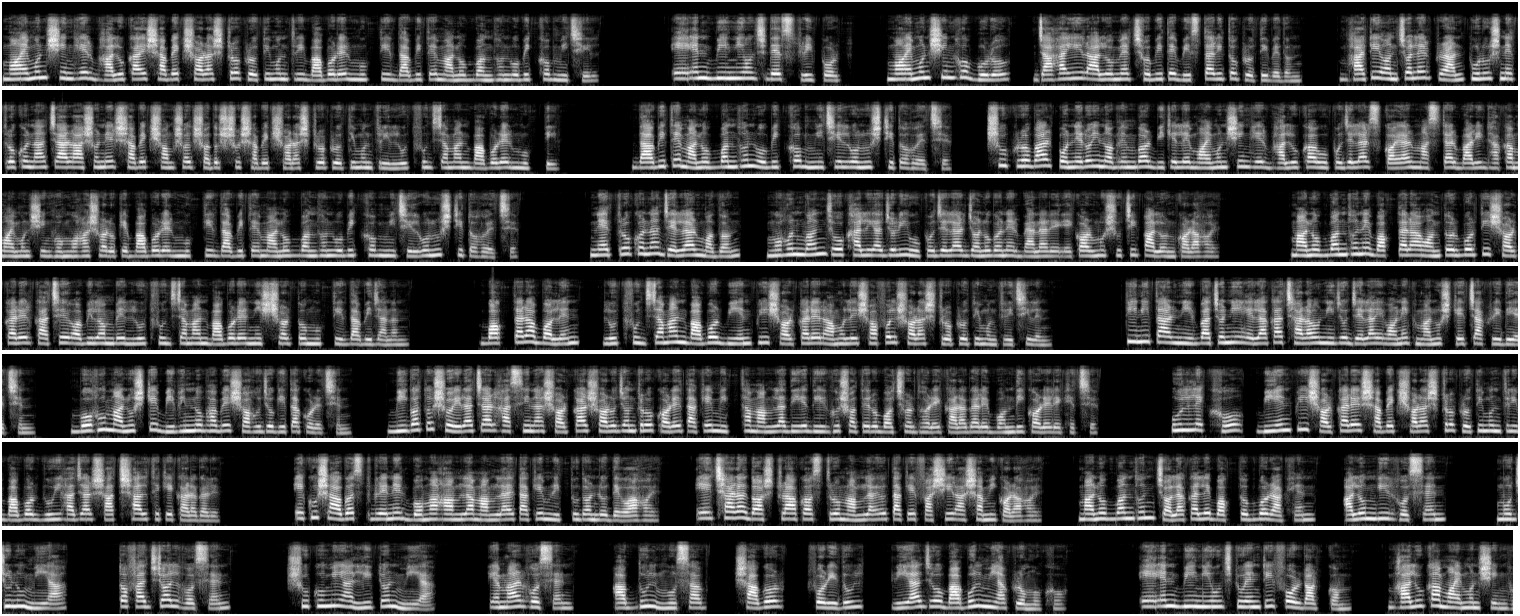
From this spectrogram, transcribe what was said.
ময়মনসিংহের ভালুকায় সাবেক স্বরাষ্ট্র প্রতিমন্ত্রী বাবরের মুক্তির দাবিতে মানববন্ধন ও বিক্ষোভ মিছিল। ANB news desk report Mymensingh bureau Jahair আলমের ছবিতে বিস্তারিত প্রতিবেদন। ভাটি অঞ্চলের প্রাণ পুরুষ নেত্রকোনা চার আসনের সাবেক সংসদ সদস্য সাবেক স্বরাষ্ট্র প্রতিমন্ত্রী লুৎফুজ্জামান বাবরের মুক্তির দাবিতে মানববন্ধন ও বিক্ষোভ মিছিল অনুষ্ঠিত হয়েছে। শুক্রবার পনেরোই নভেম্বর বিকেলে ময়মনসিংহের ভালুকা উপজেলার স্কয়ার মাস্টার বাড়ি ঢাকা ময়মনসিংহ মহাসড়কে বাবরের মুক্তির দাবিতে মানববন্ধন ও বিক্ষোভ মিছিল অনুষ্ঠিত হয়েছে। নেত্রকোনা জেলার মদন, মোহনগঞ্জ ও খালিয়াজুড়ি উপজেলার জনগণের ব্যানারে এ কর্মসূচি পালন করা হয়। মানববন্ধনে বক্তারা অন্তর্বর্তী সরকারের কাছে অবিলম্বে লুৎফুজ্জামান বাবরের নিঃশর্ত মুক্তির দাবি জানান। বক্তারা বলেন লুৎফুজ্জামান বাবর বিএনপি সরকারের আমলে সফল স্বরাষ্ট্র প্রতিমন্ত্রী ছিলেন। তিনি তার নির্বাচনী এলাকা ছাড়াও নিজ জেলায় অনেক মানুষকে চাকরি দিয়েছেন। বহু মানুষকে বিভিন্নভাবে সহযোগিতা করেছেন। বিগত স্বৈরাচার হাসিনা সরকার ষড়যন্ত্র করে তাকে মিথ্যা মামলা দিয়ে দীর্ঘ সতেরো বছর ধরে কারাগারে বন্দী করে রেখেছে। উল্লেখ্য, বিএনপি সরকারের সাবেক স্বরাষ্ট্র প্রতিমন্ত্রী বাবর দুই হাজার সাত সাল থেকে কারাগারে। একুশ আগস্ট গ্রেনেড বোমা হামলা মামলায় তাকে মৃত্যুদণ্ড দেওয়া হয়। এছাড়া দশ ট্রাক অস্ত্র মামলায়ও তাকে ফাঁসির আসামি করা হয়। মানববন্ধন চলাকালে বক্তব্য রাখেন আলমগীর হোসেন, মজুনু মিয়া, তোফাজ্জল হোসেন, সুকুমিয়া লিটন মিয়া, এমআর হোসেন, আব্দুল মুসাব, সাগর, ফরিদুল, রিয়াজ ও বাবুল মিয়া প্রমুখ। ANB news twenty four dot com, Bhaluka Mymensingh.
